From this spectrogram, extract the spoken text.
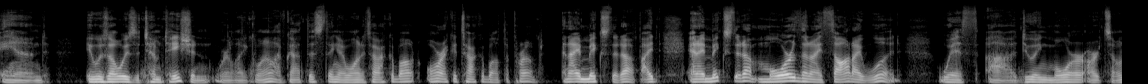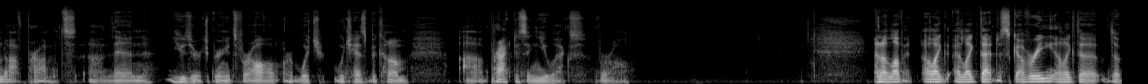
and it was always a temptation where like, well, I've got this thing I want to talk about, or I could talk about the prompt, and I mixed it up. I and I mixed it up more than I thought I would with uh, doing more art sound off prompts uh, than user experience for all, or which which has become uh, practicing UX for all and I love it. I like I like that discovery. I like the the,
